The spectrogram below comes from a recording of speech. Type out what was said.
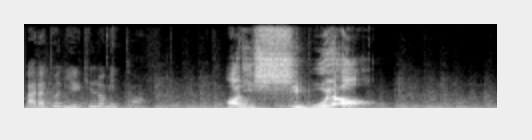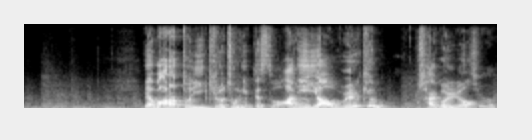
마라톤 1km. 아니 씨 뭐야? 야 마라톤 2km 적립됐어. 아니 야 왜 이렇게 잘 걸려? 슛.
